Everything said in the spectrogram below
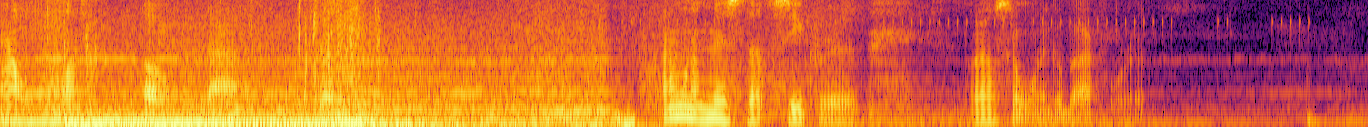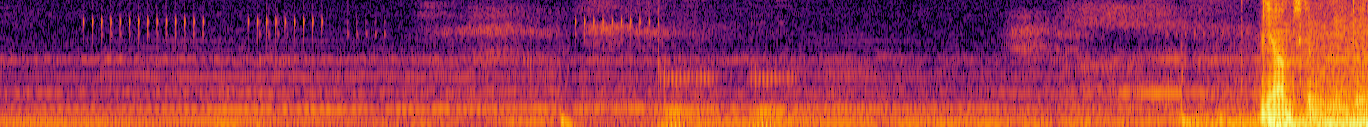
Ow, what? Oh, that. I don't want to miss that secret. I also don't want to go back I'm just gonna leave it.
